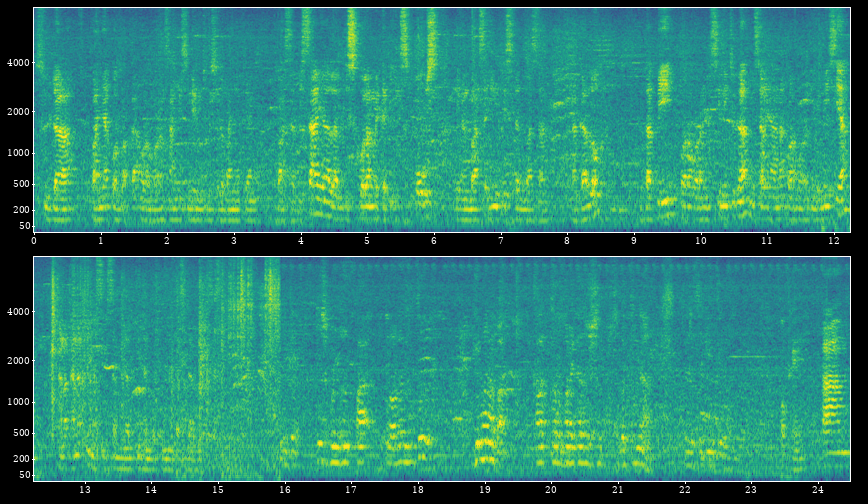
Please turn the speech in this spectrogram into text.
sudah banyak beberapa orang-orang Sangir sendiri juga sudah banyak yang bahasa Bisaya. Lalu di sekolah mereka diekspos dengan bahasa Inggris dan bahasa Tagalog. Tetapi orang-orang di sini juga, misalnya anak orang-orang Indonesia, anak-anaknya masih bisa mengerti dan berkomunikasi dalam bahasa. Terus menurut Pak Loren itu gimana Pak karakter mereka sebetulnya dari segi itu? Oke, okay. um,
